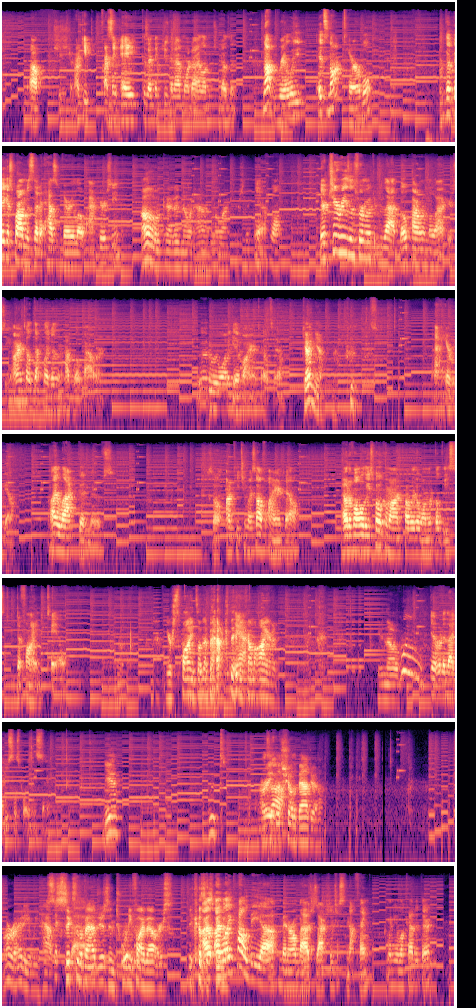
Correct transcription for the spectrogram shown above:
Oh, she's. I keep pressing A because I think she's gonna have more dialogue, but she doesn't. Not really. It's not terrible. The biggest problem is that it has very low accuracy. Oh, okay. I didn't know it had low accuracy. Yeah, well, there are two reasons for a move to do that: low power and low accuracy. Iron Tail definitely doesn't have low power. Who do we want to give Iron Tail to? Kenya. Ah, here we go. I lack good moves. So I'm teaching myself Iron Tail. Out of all these Pokemon, probably the one with the least defined tail. Your spines on the back, they Yeah. become iron. Even though, Woo! Get rid of that useless poison stick. yeah. Woot. Alright, let's show the badge. Alrighty, we have Six six, of the badges in 25 hours. Because I, I like how the uh, mineral badge is actually just nothing when you look at it there.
